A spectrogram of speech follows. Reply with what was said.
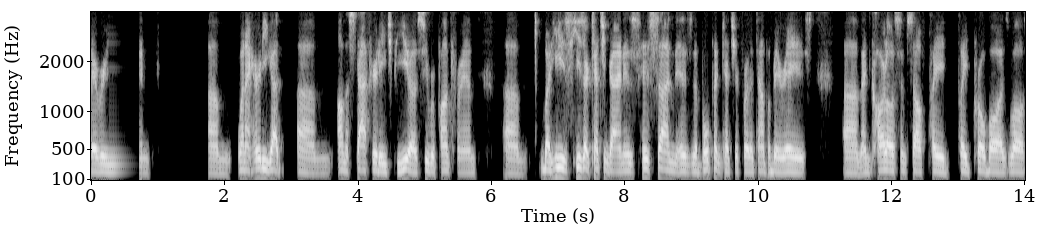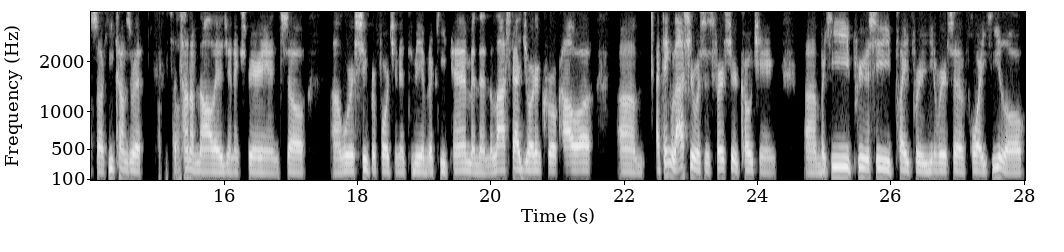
every year. And um, when I heard he got um, on the staff here at HPU, I was super pumped for him. Um, but he's he's our catching guy, and his his son is the bullpen catcher for the Tampa Bay Rays. Um, and Carlos himself played played pro ball as well, so he comes with That's a awesome. ton of knowledge and experience. So uh, we're super fortunate to be able to keep him. And then the last guy, Jordan Kurokawa, um, I think last year was his first year coaching, um, but he previously played for University of Hawaii Hilo,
